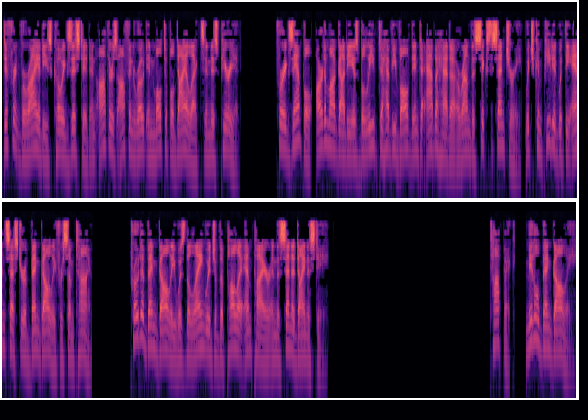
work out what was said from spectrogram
different varieties coexisted and authors often wrote in multiple dialects in this period. For example, Ardhamagadhi is believed to have evolved into Abhata around the 6th century, which competed with the ancestor of Bengali for some time. Proto-Bengali was the language of the Pala Empire and the Sena dynasty. Middle Bengali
